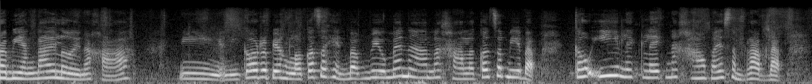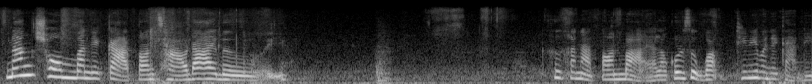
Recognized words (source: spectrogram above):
ระเบียงได้เลยนะคะนี่อันนี้ก็ระเบียงของเราก็จะเห็นแบบวิวแม่น้ำนะคะ แล้วก็จะมีแบบเก้าอี้เล็กๆนะคะ ไว้สำหรับแบบนั่งชมบรรยากาศตอนเช้าได้เลย คือขนาดตอนบ่ายเราก็รู้สึกว่าที่นี่บรรยากาศดี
